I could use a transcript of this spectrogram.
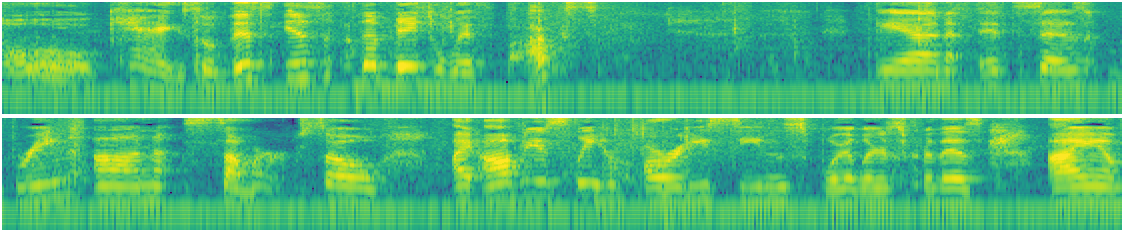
Okay so this is the big whiff box and it says bring on summer. So i obviously have already seen spoilers for this. I am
